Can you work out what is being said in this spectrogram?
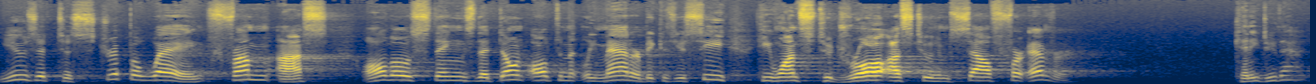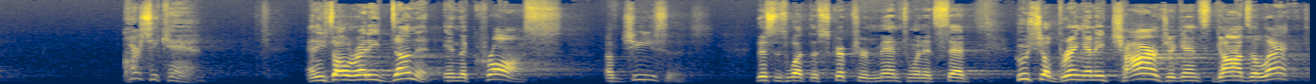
Use it to strip away from us all those things that don't ultimately matter because you see, He wants to draw us to Himself forever. Can he do that? Of course he can. And he's already done it in the cross of Jesus. This is what the scripture meant when it said, Who shall bring any charge against God's elect?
